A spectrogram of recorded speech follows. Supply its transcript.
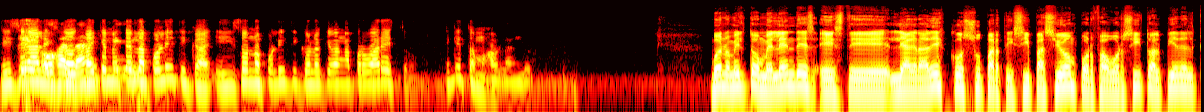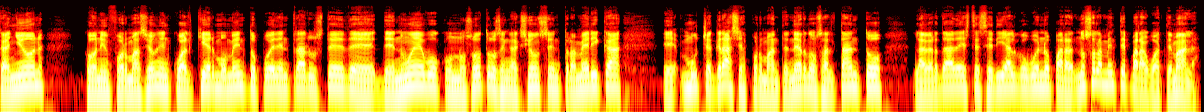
Dice Eh, Alex, ojalá hay que meter que- la política y son los políticos los que van a aprobar esto. ¿De qué estamos hablando? Bueno, Milton Meléndez, este, le agradezco su participación, por favorcito, al pie del cañón, con información en cualquier momento. Puede entrar usted de, de nuevo con nosotros en Acción Centroamérica. Eh, muchas gracias por mantenernos al tanto. La verdad, este sería algo bueno para, no solamente para Guatemala,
